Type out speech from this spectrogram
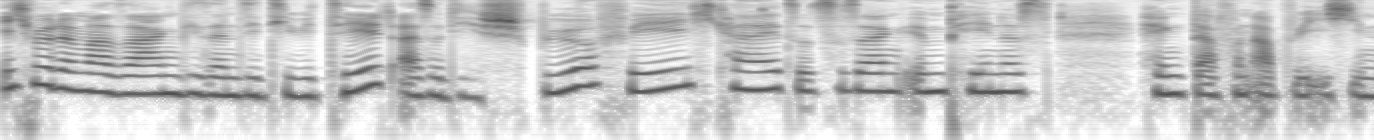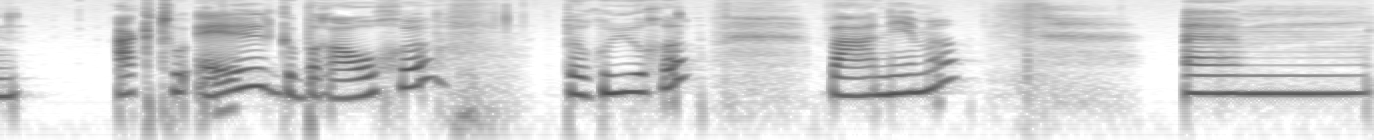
ich würde mal sagen, die Sensitivität, also die Spürfähigkeit sozusagen im Penis, hängt davon ab, wie ich ihn aktuell gebrauche, berühre, wahrnehme. Ähm,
